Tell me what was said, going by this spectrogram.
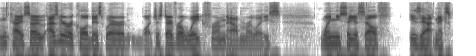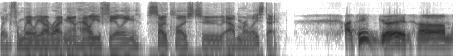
Okay, so as we record this, we're what just over a week from album release. When you see yourself is out next week from where we are right now. How are you feeling so close to album release day? I think good. Um,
